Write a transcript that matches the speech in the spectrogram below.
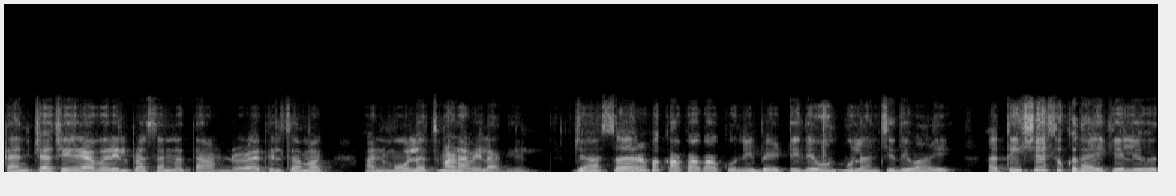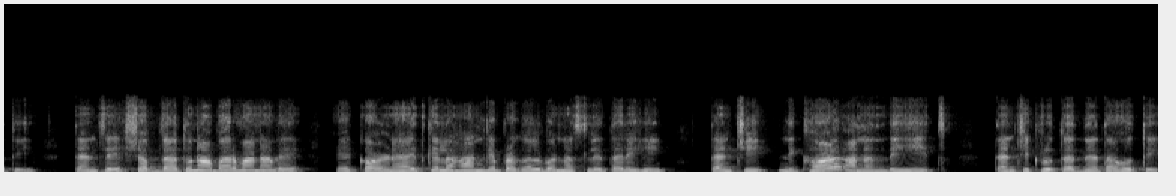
त्यांच्या चेहऱ्यावरील प्रसन्नता डोळ्यातील चमक अनमोलच म्हणावी लागेल. ज्या सर्व काका काकूंनी भेटी देऊन मुलांची दिवाळी अतिशय सुखदायी केली होती. त्यांचे शब्दातून आभार मानावे हे कळण्या इतके लहानगे प्रगल्भ नसले तरीही त्यांची निखळ आनंदी हीच त्यांची कृतज्ञता होती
